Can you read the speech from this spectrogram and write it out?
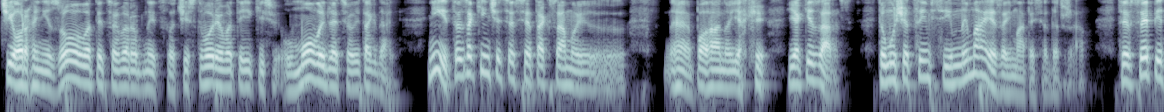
чи організовувати це виробництво, чи створювати якісь умови для цього і так далі. Ні, це закінчиться все так само е, е, погано, як і, як і зараз. Тому що цим всім не має займатися держава. Це все під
